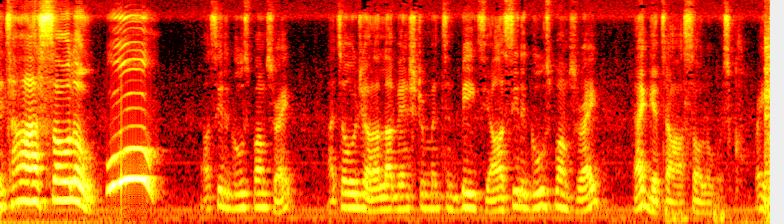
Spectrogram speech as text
Guitar solo. Woo! Y'all see the goosebumps, right? I told y'all I love instruments and beats. Y'all see the goosebumps, right? That guitar solo was crazy.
